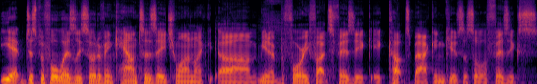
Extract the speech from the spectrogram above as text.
Yeah, just before Westley sort of encounters each one, like um, you know, before he fights Fezzik, it cuts back and gives us all of Fezzik's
